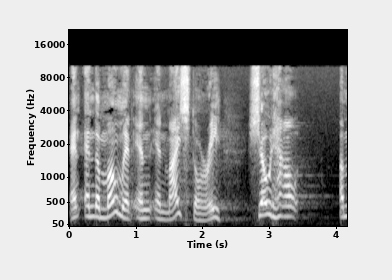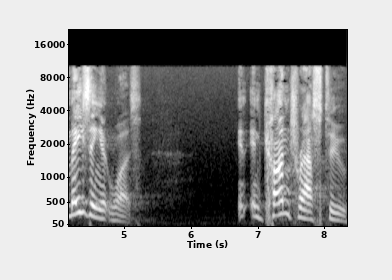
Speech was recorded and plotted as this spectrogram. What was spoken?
And, and the moment in, in my story showed how amazing it was. In, in contrast to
